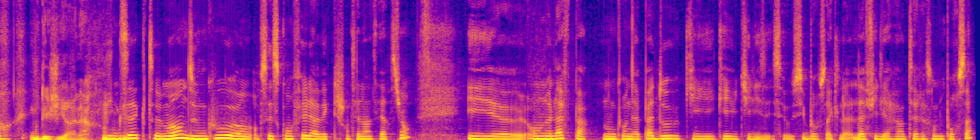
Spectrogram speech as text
ou des girelles. Exactement. Du coup, c'est ce qu'on fait là avec les chantiers d'insertion. Et on ne lave pas. Donc, on n'a pas d'eau qui, est utilisée. C'est aussi pour ça que la, filière est intéressante pour ça.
